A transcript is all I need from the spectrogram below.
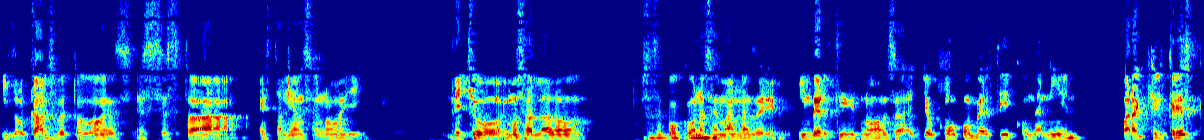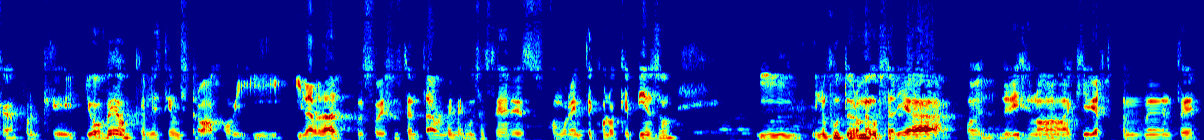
y local sobre todo es, es esta, esta alianza, ¿no? Y de hecho hemos hablado pues hace poco, unas semanas de invertir, ¿no? O sea, yo como convertí con Daniel para que él crezca, porque yo veo que él tiene mucho trabajo y, y, la verdad, pues soy sustentable, me gusta ser, es congruente con lo que pienso y en un futuro me gustaría, le dije, ¿no? Aquí abiertamente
